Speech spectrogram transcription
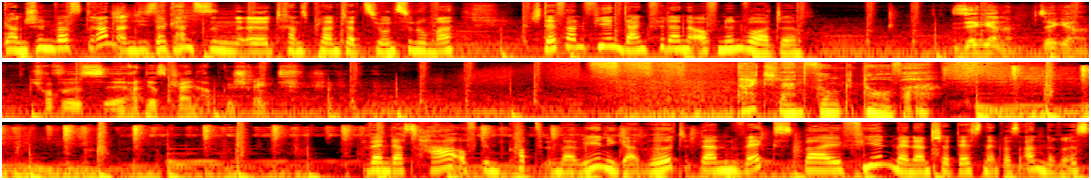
ganz schön was dran an dieser ganzen äh, Transplantationsnummer. Stefan, vielen Dank für deine offenen Worte. Sehr gerne, sehr gerne. Ich hoffe, es äh, hat jetzt keinen abgeschreckt. Deutschlandfunk Nova. Wenn das Haar auf dem Kopf immer weniger wird, dann wächst bei vielen Männern stattdessen etwas anderes.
